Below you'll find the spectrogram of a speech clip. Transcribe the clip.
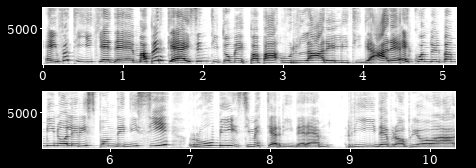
e infatti gli chiede ma perché hai sentito me e papà urlare litigare. E quando il bambino le risponde di sì, Ruby si mette a ridere. Ride proprio a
